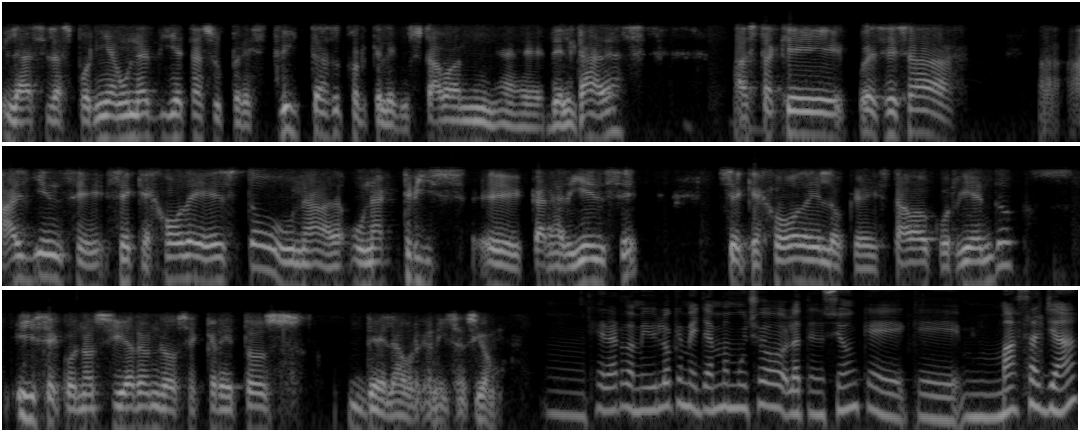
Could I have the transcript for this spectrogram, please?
las, las ponía unas dietas súper estrictas porque le gustaban eh, delgadas, hasta que pues esa alguien se, se quejó de esto, una, una actriz eh, canadiense se quejó de lo que estaba ocurriendo y se conocieron los secretos de la organización. Mm, Gerardo, a mí lo que me llama mucho la atención que, que más allá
